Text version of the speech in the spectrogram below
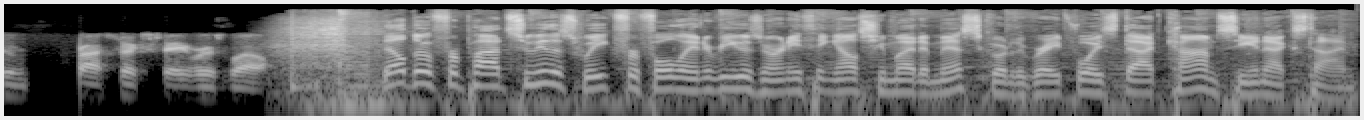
the prospects' favor as well. They'll do it for Pod Sui this week. For full interviews or anything else you might have missed, go to thegreatvoice.com. See you next time.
